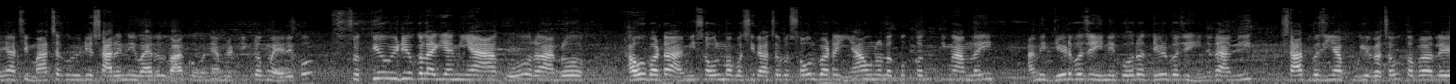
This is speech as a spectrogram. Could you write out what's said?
यहाँ चाहिँ माछाको भिडियो साह्रै नै भाइरल भएको भने हामीले टिकटकमा हेरेको। सो त्यो भिडियोको लागि हामी यहाँ आएको हो र हाम्रो ठाउँबाट हामी सौलमा बसिरहेको छौँ र सौलबाट यहाँ आउन लगभग कतिमा हामीलाई हामी डेढ बजे हिँडेको र डेढ बजे हिँडेर हामी सात बजी यहाँ पुगेका छौँ। तपाईँहरूले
